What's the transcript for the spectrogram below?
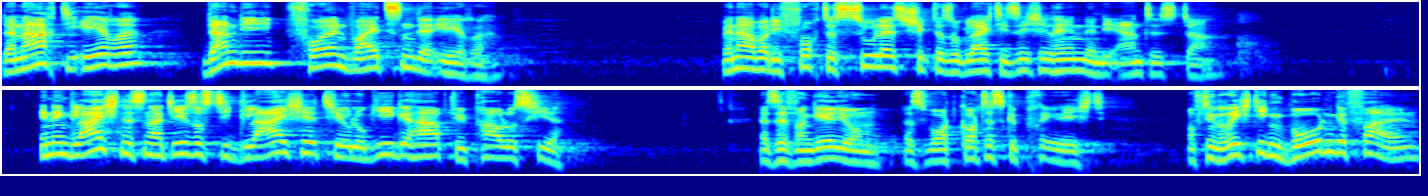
danach die Ehre, dann die vollen Weizen der Ehre. Wenn er aber die Frucht es zulässt, schickt er sogleich die Sichel hin, denn die Ernte ist da. In den Gleichnissen hat Jesus die gleiche Theologie gehabt wie Paulus hier. Das Evangelium, das Wort Gottes gepredigt, auf den richtigen Boden gefallen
